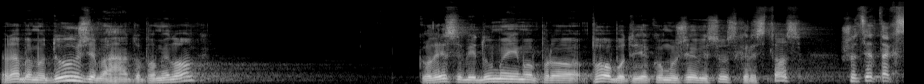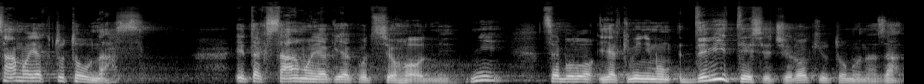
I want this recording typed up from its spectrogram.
робимо дуже багато помилок, коли собі думаємо про побут, в якому жив Ісус Христос, що це так само, як тут у нас. І так само, як, як от сьогодні. Ні. Це було як мінімум дві тисячі років тому назад.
